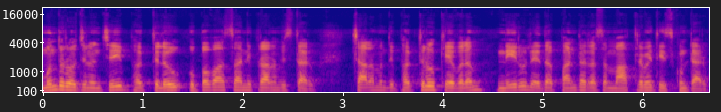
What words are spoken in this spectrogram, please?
ముందు రోజు నుంచి భక్తులు ఉపవాసాన్ని ప్రారంభిస్తారు. చాలామంది భక్తులు కేవలం నీరు లేదా పండ్ల రసం మాత్రమే తీసుకుంటారు.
